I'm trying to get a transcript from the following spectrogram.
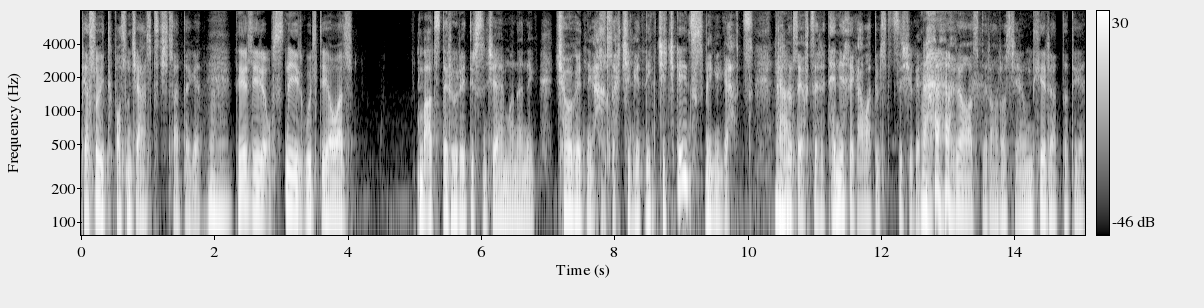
бялуу идэх боломжоо алдчихлаа да гэд. Тэгэл усны эргүүлд яваал бааз дээр хүрээд ирсэн чи аим манай нэг чоо гэд нэг ахлагч ингээд нэг жижигхэн цусмыг ингээ авцсан. Тануулаа явцаараа таныхыг аваад үлдсэн шүүгээ. Орой оол дээр оруулж яа. Үнэхээр одоо тэгээ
